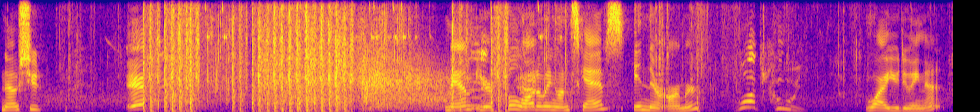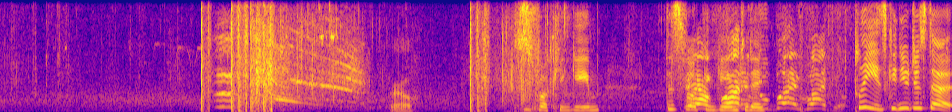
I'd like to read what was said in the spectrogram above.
now shoot. Yeah. Ma'am, you're full autoing on scavs in their armor. What? Why are you doing that? Bro. This fucking game. This fucking game today. Please, can you just, uh,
